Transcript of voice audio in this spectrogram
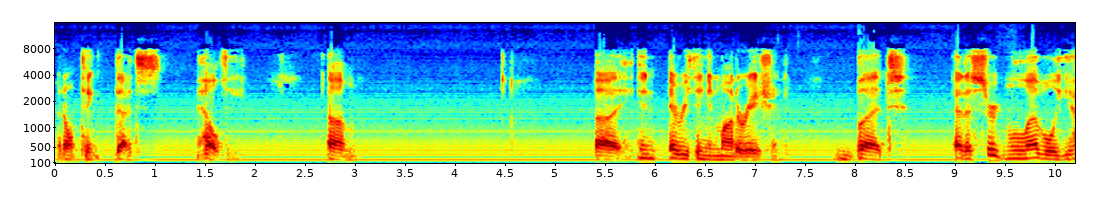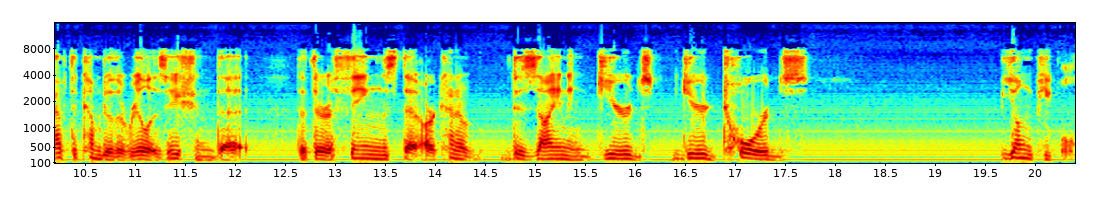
I don't think that's healthy. Um, uh, in everything in moderation, but at a certain level, you have to come to the realization that that there are things that are kind of designed and geared geared towards young people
